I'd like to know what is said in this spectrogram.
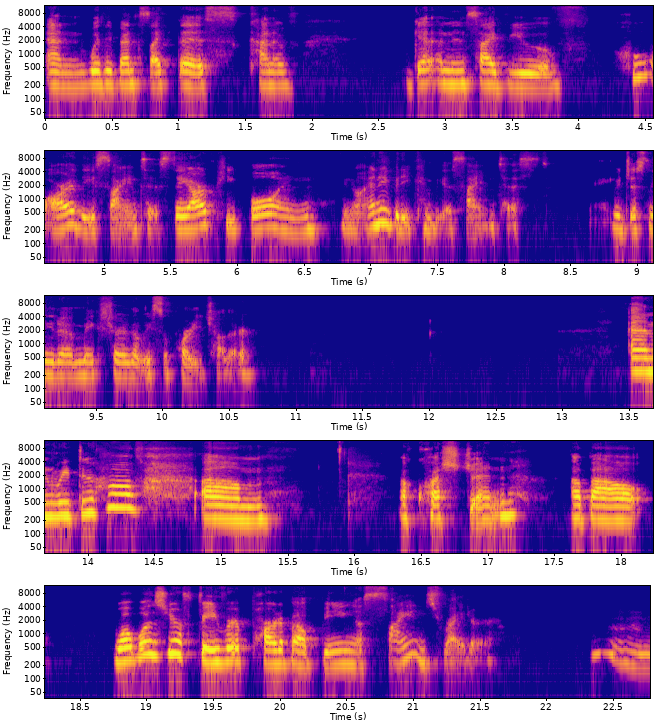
and with events like this kind of get an inside view of who are these scientists? They are people and you know anybody can be a scientist. We just need to make sure that we support each other. And we do have um, a question about what was your favorite part about being a science writer? Hmm.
